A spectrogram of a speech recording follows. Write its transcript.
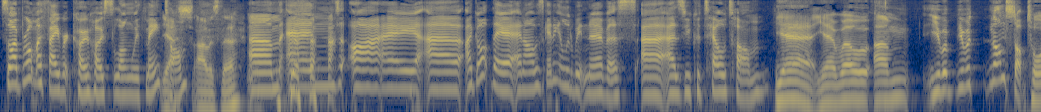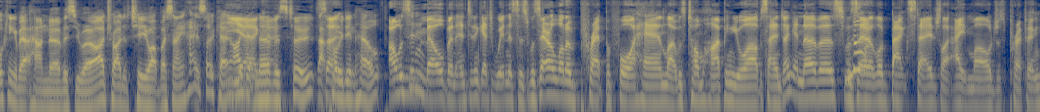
So I brought my favourite co-host along with me, Yes, Tom. I was there. Um, and I uh, I got there and I was getting a little bit nervous, uh, as you could tell, Tom. yeah, yeah. Well, um, you were you were non-stop talking about how nervous you were. I tried to cheer you up by saying, "Hey, it's okay. I Yeah, get okay. nervous too." That So- probably didn't help. I was in Melbourne and didn't get to witness this. Was there a lot of prep beforehand? Like, was Tom hyping you up, saying, "Don't get nervous"? Was Not- there a lot of backstage, like Eight Mile, just prepping?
